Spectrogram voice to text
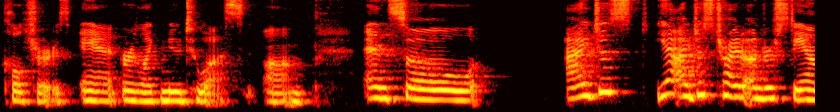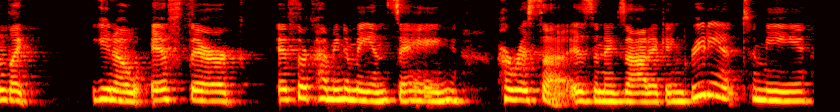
cultures and or like new to us. Um and so I just, yeah, I just try to understand, like, you know, if they're, if they're coming to me and saying harissa is an exotic ingredient to me,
